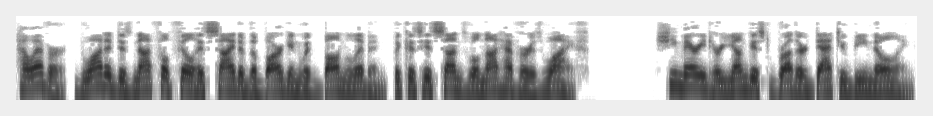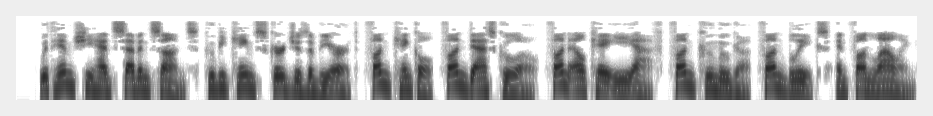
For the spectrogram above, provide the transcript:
However, Dwada does not fulfill his side of the bargain with Bong Liban, because his sons will not have her as wife. She married her youngest brother Datu B. Noling. With him she had seven sons, who became scourges of the earth, Fun Kinkle, Fun Daskulo, Fun Lkef, Fun Kumuga, Fun Bleaks, and Fun Laling.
